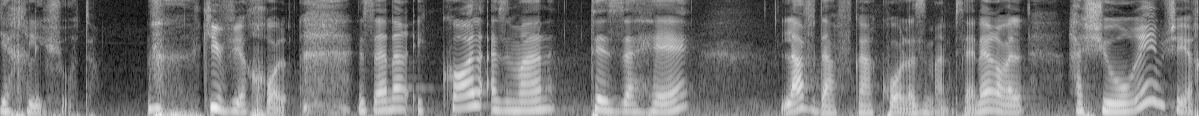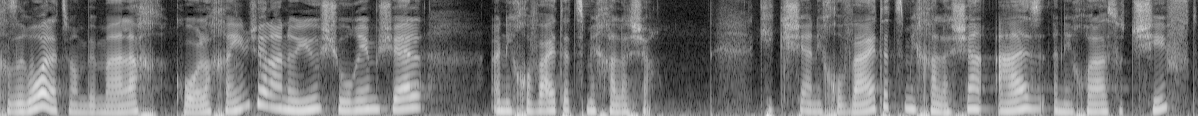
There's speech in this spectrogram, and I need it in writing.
יחלישו אותה, כביכול. בסדר? היא כל הזמן תזהה, לאו דווקא כל הזמן, בסדר? אבל השיעורים שיחזרו על עצמם במהלך כל החיים שלנו יהיו שיעורים של אני חווה את עצמי חלשה. כי כשאני חווה את עצמי חלשה, אז אני יכולה לעשות שיפט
